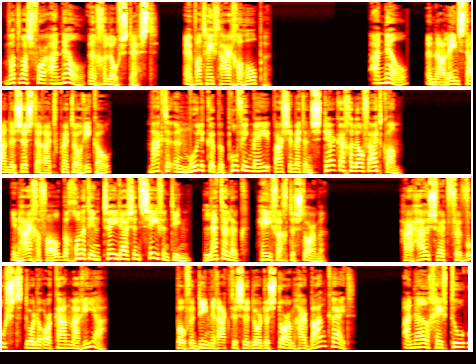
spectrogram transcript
Wat was voor Anel een geloofstest en wat heeft haar geholpen? Anel, een alleenstaande zuster uit Puerto Rico, maakte een moeilijke beproeving mee waar ze met een sterker geloof uitkwam. In haar geval begon het in 2017 letterlijk hevig te stormen. Haar huis werd verwoest door de orkaan Maria. Bovendien raakte ze door de storm haar baan kwijt. Anel geeft toe:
